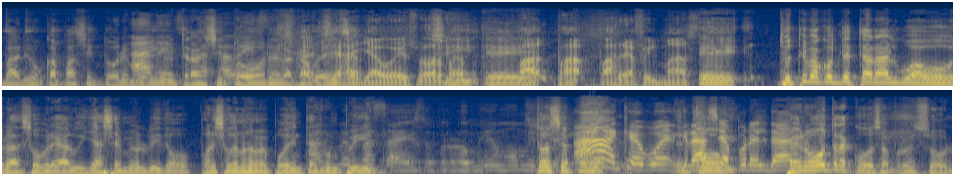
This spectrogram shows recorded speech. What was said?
varios capacitores Ah, míos, de la transitores, la Se ha cabeza. hallado eso ahora Sí, eh, para reafirmarse. eh, yo te iba a contestar algo ahora sobre algo y ya se me olvidó, por eso que no se me puede A mí me interrumpir. pasa eso, pero lo mío es muy Entonces. Ah, qué bueno. Gracias por el dato. Pero otra cosa, profesor,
